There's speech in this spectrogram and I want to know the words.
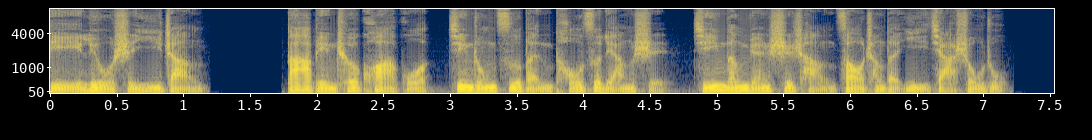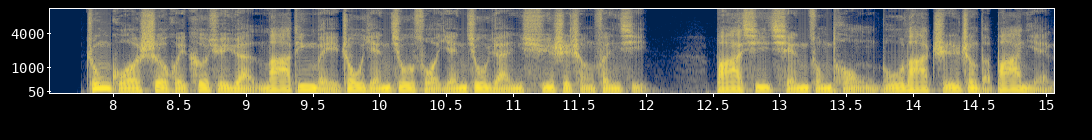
第六十一章，搭便车跨国金融资本投资粮食及能源市场造成的溢价收入。中国社会科学院拉丁美洲研究所研究员徐世成分析，巴西前总统卢拉执政的八年，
